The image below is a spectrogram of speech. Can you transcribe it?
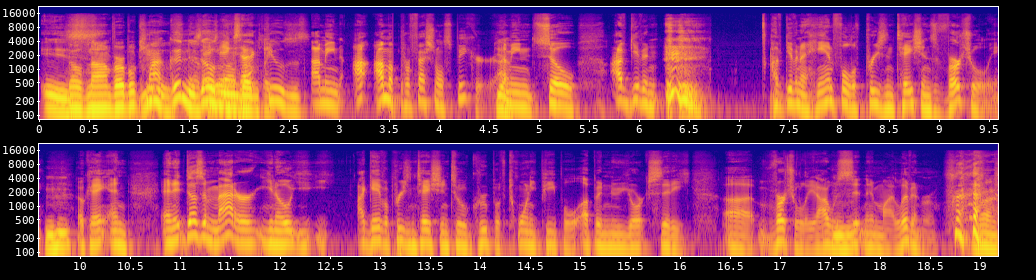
is Those nonverbal cues. My goodness, those nonverbal exactly. cues. Is, I mean, I, I'm a professional speaker. Yeah. I mean, so I've given. I've given a handful of presentations virtually, Mm-hmm. okay, and and it doesn't matter, you know. y I gave a presentation to a group of 20 people up in New York City, uh, virtually. I Mm-hmm. was sitting in my living room. Right.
